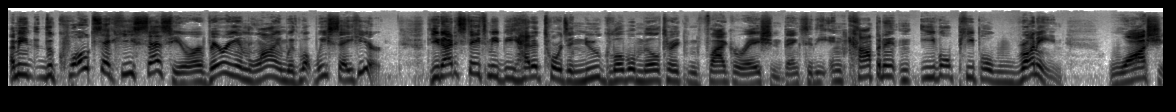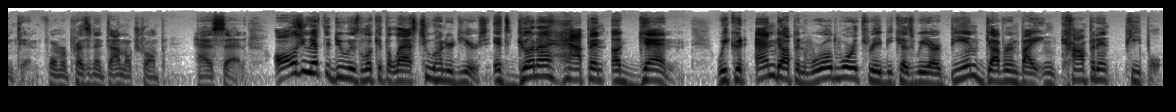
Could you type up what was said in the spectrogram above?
I mean, the quotes that he says here are very in line with what we say here. The United States may be headed towards a new global military conflagration thanks to the incompetent and evil people running Washington, former President Donald Trump has said. All you have to do is look at the last 200 years. It's gonna happen again. We could end up in World War III because we are being governed by incompetent people.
